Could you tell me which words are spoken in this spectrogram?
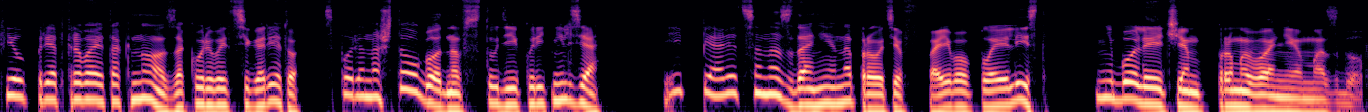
Фил приоткрывает окно, закуривает сигарету, Спорю на что угодно, в студии курить нельзя. И пялится на здание напротив, а его плейлист — не более чем промывание мозгов.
